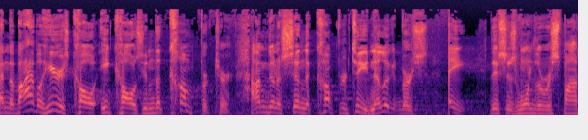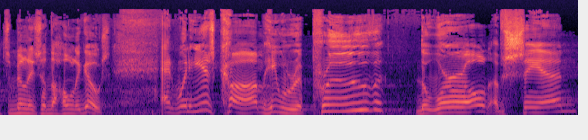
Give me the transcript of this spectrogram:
And the Bible here is called, he calls him the Comforter. I'm going to send the Comforter to you. Now look at verse 8. This is one of the responsibilities of the Holy Ghost. And when he is come, he will reprove the world of sin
